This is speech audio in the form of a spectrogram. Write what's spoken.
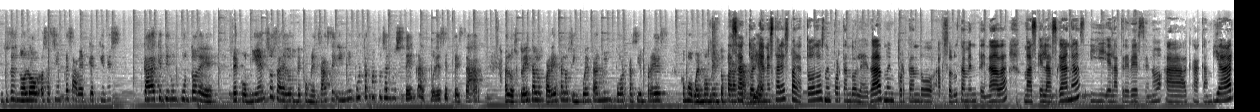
entonces no lo, o sea, siempre saber que tienes cada quien tiene un punto de, de comienzo, o sea, de donde comenzaste, y no importa cuántos años tengas, puedes empezar a los 30, a los 40, a los 50, no importa, siempre es como buen momento para Exacto, el bienestar es para todos, no importando la edad, no importando absolutamente nada, más que las ganas y el atreverse, ¿no? A, cambiar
